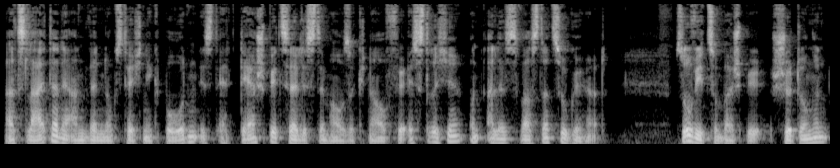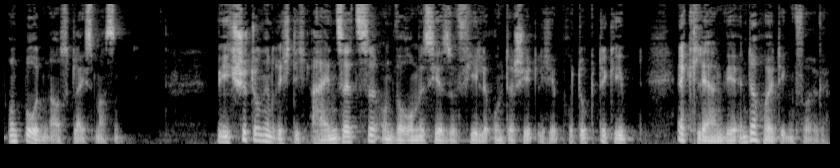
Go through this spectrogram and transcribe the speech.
Als Leiter der Anwendungstechnik Boden ist er der Spezialist im Hause Knauf für Estriche und alles, was dazugehört. So wie zum Beispiel Schüttungen und Bodenausgleichsmassen. Wie ich Schüttungen richtig einsetze und warum es hier so viele unterschiedliche Produkte gibt, erklären wir in der heutigen Folge.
